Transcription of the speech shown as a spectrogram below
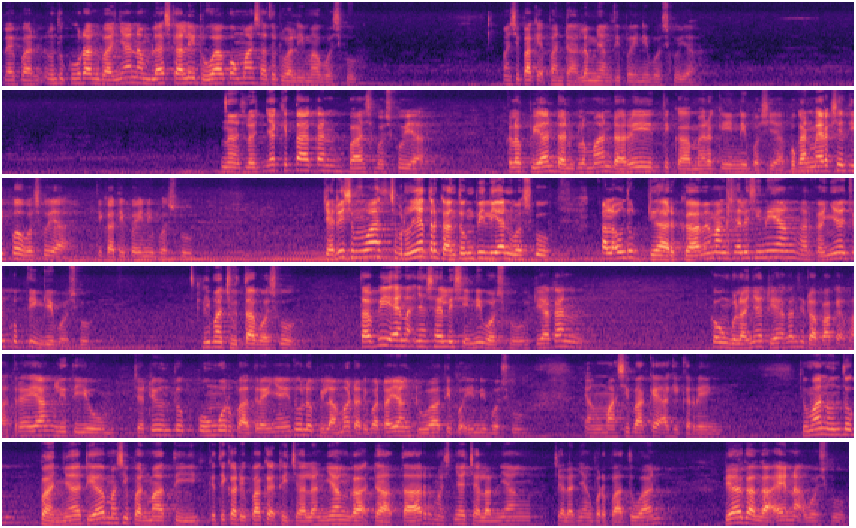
lebar untuk ukuran bannya 16 kali 2,125 bosku. Masih pakai ban dalam yang tipe ini bosku ya Nah selanjutnya kita akan bahas bosku ya. Kelebihan dan kelemahan dari tiga merek ini bos ya. Bukan merek sih tipe bosku ya. Tiga tipe ini bosku. Jadi semua sebenarnya tergantung pilihan bosku. Kalau untuk di harga memang selis ini yang harganya cukup tinggi bosku. 5 juta bosku. Tapi enaknya selis ini bosku. Dia kan keunggulannya dia kan sudah pakai baterai yang lithium. Jadi untuk umur baterainya itu lebih lama daripada yang dua tipe ini bosku yang masih pakai aki kering. Cuman untuk bannya dia masih ban mati. Ketika dipakai di jalan yang enggak datar maksudnya jalan yang jalan yang berbatuan dia agak nggak enak bosku.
